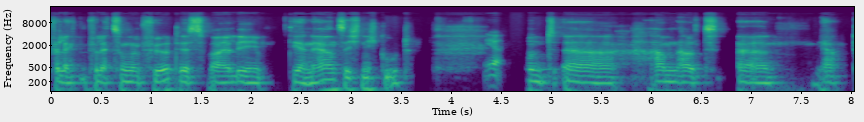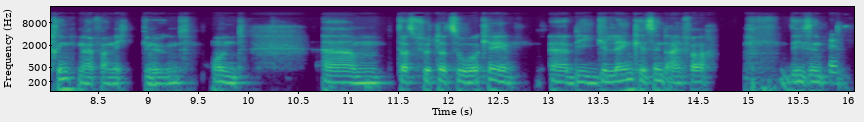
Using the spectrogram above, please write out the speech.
Verletzungen führt, ist, weil die die ernähren sich nicht gut. Ja. Und äh, haben halt, äh, ja, trinken einfach nicht genügend. Und ähm, das führt dazu, okay, äh, die Gelenke sind einfach, die sind fest,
